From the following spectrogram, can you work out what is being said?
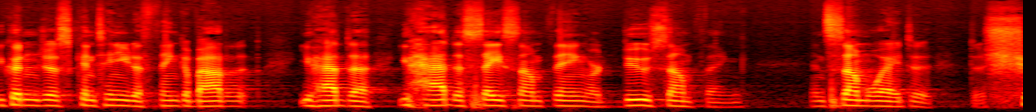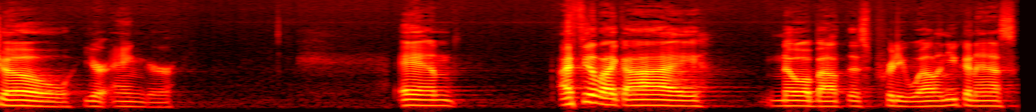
You couldn't just continue to think about it. You had to, you had to say something or do something in some way to, to show your anger. And I feel like I know about this pretty well. And you can ask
